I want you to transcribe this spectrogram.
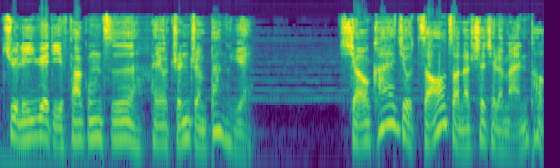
距离月底发工资还有整整半个月，小开就早早的吃起了馒头。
